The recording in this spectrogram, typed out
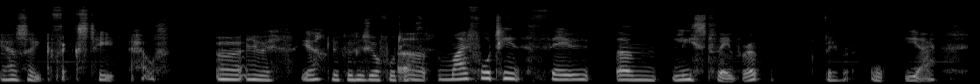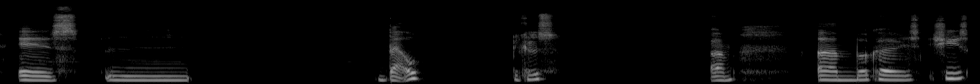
it has like fixed health. Uh, anyway, yeah, Luka, who's your fourteenth Uh, my fourteenth fa- um least favorite, favorite? oh, yeah, is L- Belle. Because Um, um, because she's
